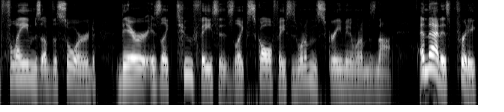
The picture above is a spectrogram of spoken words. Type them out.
flames of the sword there is like two faces like skull faces. One of them is screaming and one of them is not. And that is pretty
